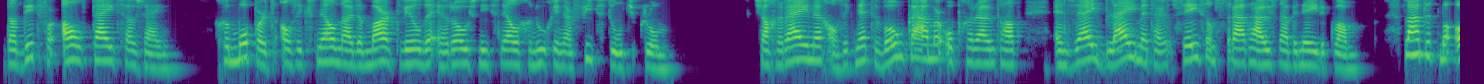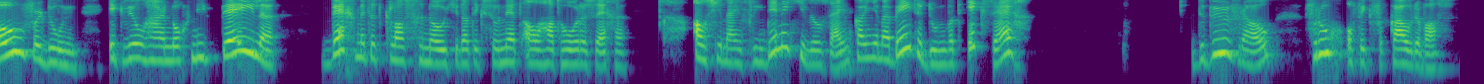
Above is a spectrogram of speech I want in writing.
dat dit voor altijd zou zijn. Gemopperd als ik snel naar de markt wilde en Roos niet snel genoeg in haar fietsstoeltje klom. Chagrijnig als ik net de woonkamer opgeruimd had en zij blij met haar Sesamstraathuis naar beneden kwam. Laat het me overdoen. Ik wil haar nog niet delen. Weg met het klasgenootje dat ik zo net al had horen zeggen. Als je mijn vriendinnetje wil zijn, kan je maar beter doen wat ik zeg. De buurvrouw vroeg of ik verkouden was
